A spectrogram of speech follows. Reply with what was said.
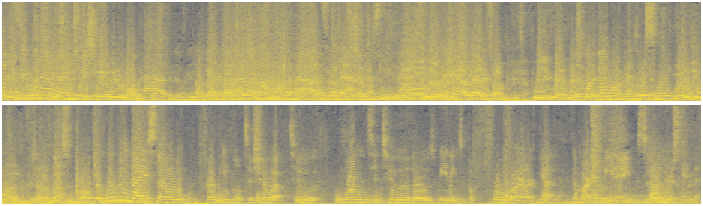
It's usually standard enrollment. Kristen. That's the matter. Well, we have had some. We, we have this might be one. And this might Will be one. There's no bus involved. It would be nice, though, for people to show up to one to two of those meetings before Yeah. the March meeting. To So understand it.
